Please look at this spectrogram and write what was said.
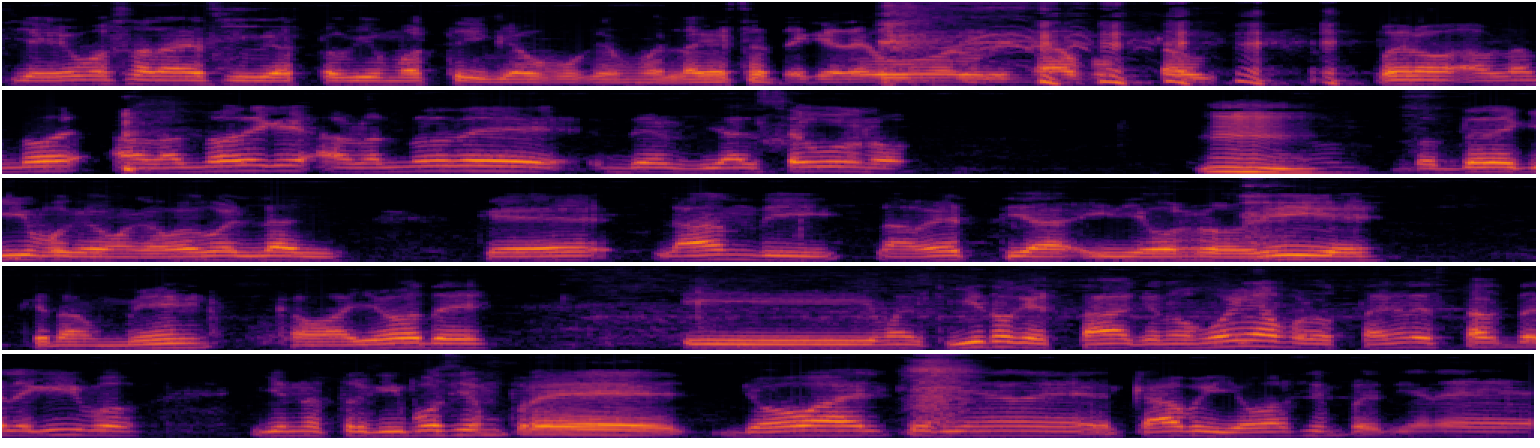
si hay a hablar de su vida, estoy bien más triviado, porque en verdad que se te quede uno que apuntado. Pero hablando de, hablando de que, hablando de, de enviarse uno, dos del equipo que me acabo de acordar, que es Landy, La Bestia y Diego Rodríguez, que también, Caballote, y Marquito, que está, que no juega, pero está en el staff del equipo. Y en nuestro equipo siempre, yo a él que tiene el capo y yo siempre tiene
